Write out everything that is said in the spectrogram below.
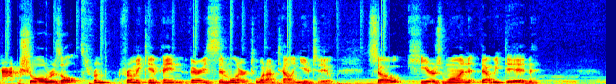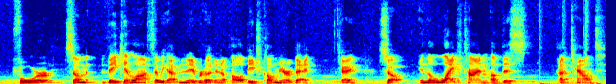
actual results from, from a campaign very similar to what I'm telling you to do. So here's one that we did for some vacant lots that we have in the neighborhood in Apollo Beach called Mira Bay. Okay, so in the lifetime of this account,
